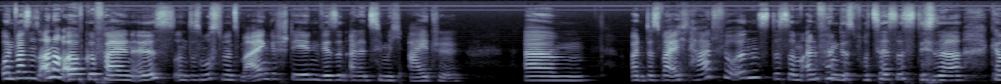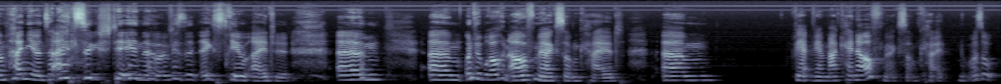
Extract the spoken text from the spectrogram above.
und was uns auch noch aufgefallen ist, und das mussten wir uns mal eingestehen, wir sind alle ziemlich eitel. Ähm, und das war echt hart für uns, das am Anfang des Prozesses dieser Kampagne uns einzugestehen, aber wir sind extrem eitel. Ähm, ähm, und wir brauchen Aufmerksamkeit. Ähm, wer, wer, mag keine Aufmerksamkeit? Nur mal so.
